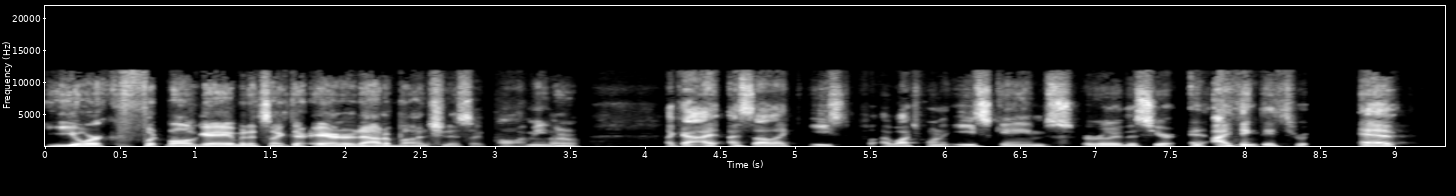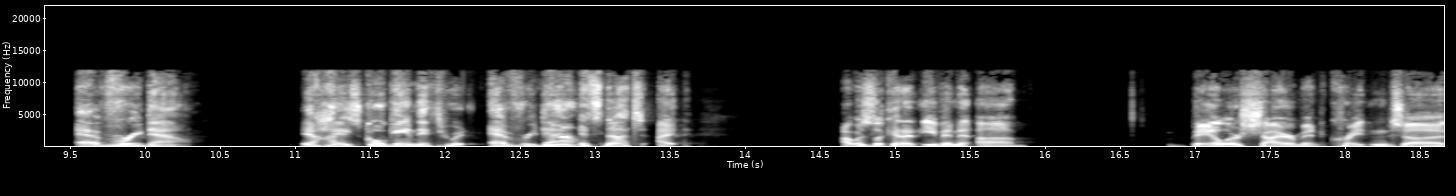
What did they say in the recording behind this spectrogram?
York football game and it's like they're airing it out a bunch and it's like, oh, I mean, I. Like I, I saw like East. I watched one of East games earlier this year, and I think they threw ev- every down. In a high It- school game, they threw it every down. It's nuts. I I was looking at even uh Baylor Scheierman, Creighton's uh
